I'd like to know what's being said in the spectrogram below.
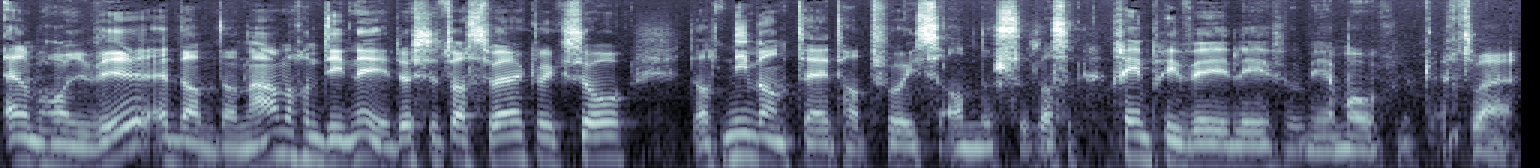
En dan begon je weer en dan daarna nog een diner. Dus het was werkelijk zo dat niemand tijd had voor iets anders. Het was geen privéleven meer mogelijk, echt waar.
